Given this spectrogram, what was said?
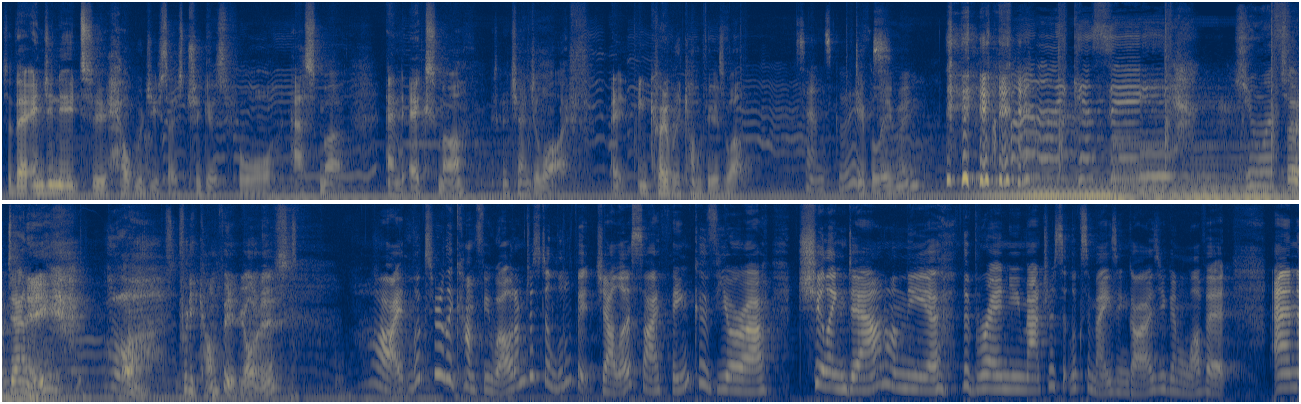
So they're engineered to help reduce those triggers for asthma and eczema. It's going to change your life. And incredibly comfy as well. Sounds good. Do you believe me? Finally can see you are So, Danny, oh, it's pretty comfy to be honest. Oh, it looks really comfy, Walt. I'm just a little bit jealous, I think, of your uh, chilling down on the uh, the brand new mattress. It looks amazing, guys. You're gonna love it. And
